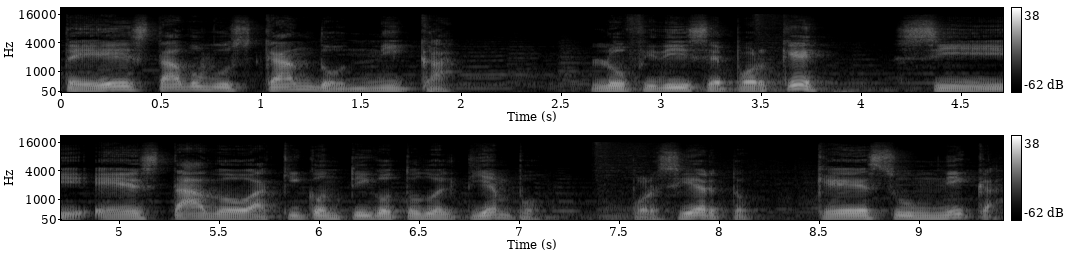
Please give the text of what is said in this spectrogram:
te he estado buscando, Nika. Luffy dice, ¿por qué? Si he estado aquí contigo todo el tiempo. Por cierto, ¿qué es un Nika?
